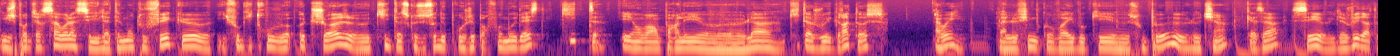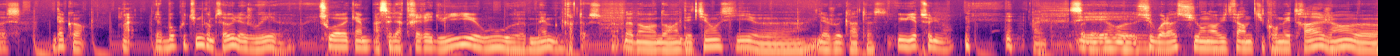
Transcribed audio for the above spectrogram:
Juste pour dire ça, voilà, c'est il a tellement tout fait que euh, il faut qu'il trouve autre chose, euh, quitte à ce que ce soit des projets parfois modestes, quitte, et on va en parler euh, là, quitte à jouer gratos. Ah oui, Bah, le film qu'on va évoquer euh, sous peu, euh, le tien, Casa, c'est euh, il a joué gratos. d'accord. Ouais. Il y a beaucoup de films comme ça où il a joué, euh, soit avec un, un salaire très réduit ou euh, même gratos. Bah, dans, dans un des tiens aussi, euh, il a joué gratos. Oui, absolument. Ouais. C'est- Bah, d'ailleurs, euh, si, voilà, si on a envie de faire un petit court métrage, hein, euh,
